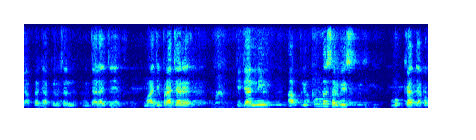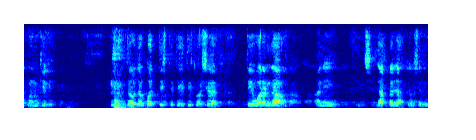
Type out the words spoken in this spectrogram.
Doctor Zakir Hussain विद्यालयाचे माजी प्राचार्य की ज्यांनी आपली पूर्ण सर्व्हिस मुख्याध्यापक म्हणून केली. जवळजवळ बत्तीस ते तेहतीस वर्ष ते वरणगाव आणि डॉक्टर झाकीर हुसेन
